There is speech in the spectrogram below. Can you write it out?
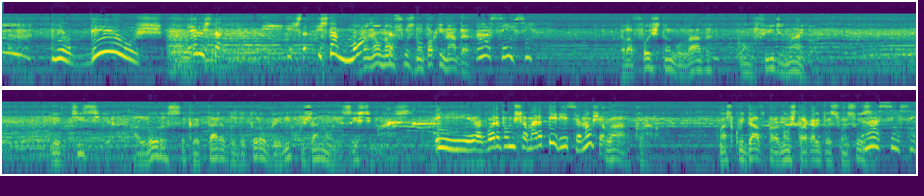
Meu Deus! Ela está. Está, está morta? Não, não, não, Suzy, não toque em nada. Ah, sim, sim. Ela foi estrangulada com fio de nylon. Letícia, a loura secretária do Dr. Alberico, já não existe mais. E agora vamos chamar a perícia, não, chefe? Claro, claro. Mas cuidado para não estragar impressões, Suzy. Ah, sim, sim.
